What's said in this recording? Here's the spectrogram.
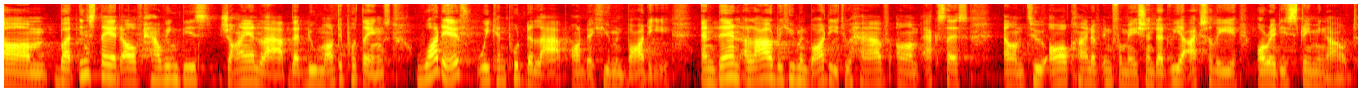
Um, but instead of having this giant lab that do multiple things, what if we can put the lab on the human body and then allow the human body to have um, access um, to all kind of information that we are actually already streaming out.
